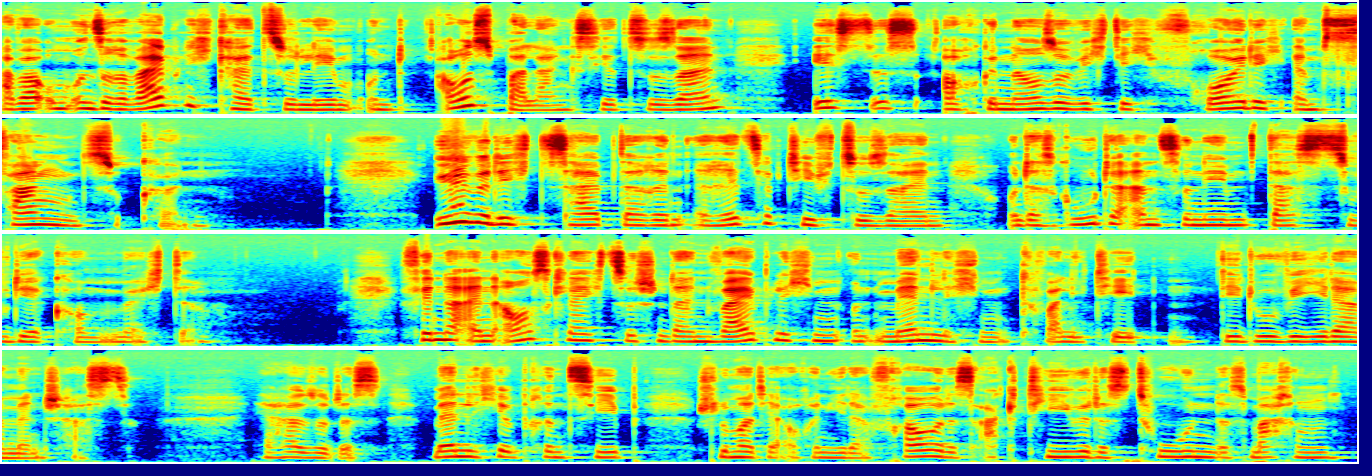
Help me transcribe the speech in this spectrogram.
Aber um unsere Weiblichkeit zu leben und ausbalanciert zu sein, ist es auch genauso wichtig, freudig empfangen zu können. Übe dich deshalb darin, rezeptiv zu sein und das Gute anzunehmen, das zu dir kommen möchte. Finde einen Ausgleich zwischen deinen weiblichen und männlichen Qualitäten, die du wie jeder Mensch hast. Ja, also das männliche Prinzip schlummert ja auch in jeder Frau, das Aktive, das Tun, das Machen.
